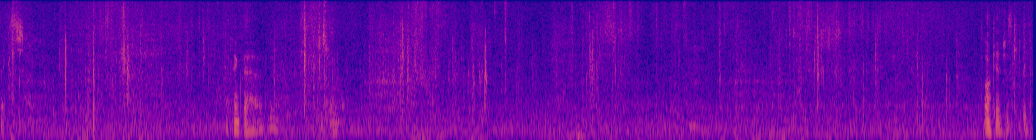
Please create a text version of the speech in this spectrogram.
Thanks. I think they have. Yeah. Just one more. Okay, just keep it.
